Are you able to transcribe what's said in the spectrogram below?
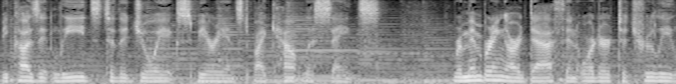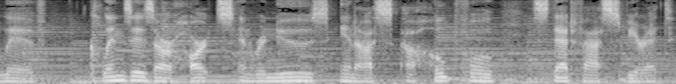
because it leads to the joy experienced by countless saints. Remembering our death in order to truly live cleanses our hearts and renews in us a hopeful, steadfast spirit.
